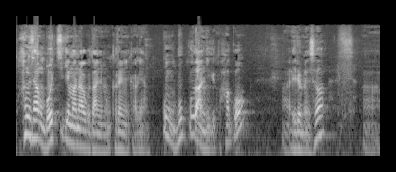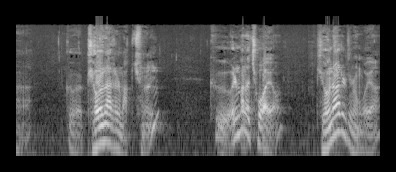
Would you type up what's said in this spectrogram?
항상 멋지게만 하고 다니면 그러니까 그냥 꾹 묶고 다니기도 하고 아, 이러면서 아, 그 변화를 막 주는 그 얼마나 좋아요. 변화를 주는 거야.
